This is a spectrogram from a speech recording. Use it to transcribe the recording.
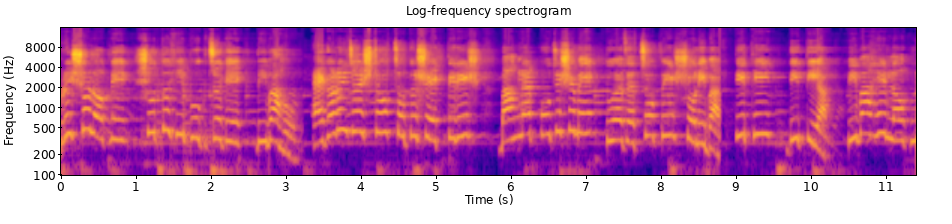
বৃষ লগ্নে সুতহি যোগে বিবাহ। এগারোই জ্যৈষ্ঠ চোদ্দশো একত্রিশ, বাংলার পঁচিশে মে দু হাজার চব্বিশ শনিবার। তিথি দ্বিতীয়া। বিবাহের লগ্ন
